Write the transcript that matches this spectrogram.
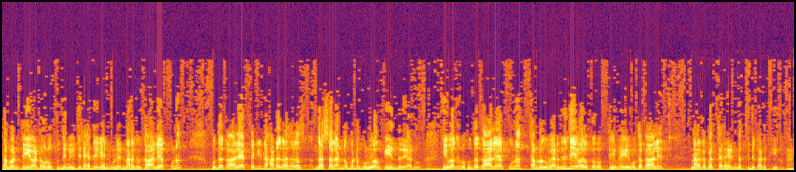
තමන්ට ඒවට ඔරොත්තු දෙන විදිහට හැද ගන්න පුළුවන්. නරක කාලයක් වුණත් හොඳ කාලයක් හැටියට හඩ ගස ගස ගන්න ඔබට පුළුවන් කේන්දරය අනුව. ඒ වගේම හොඳ කාලයක් වුණත් තමන් වැරදි දේවල් කරොත් එහෙම ඒ හොඳ කාලෙත් නරක පැත්තට හැරෙන්නත් ඉඩ කඩ තියෙනවා.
